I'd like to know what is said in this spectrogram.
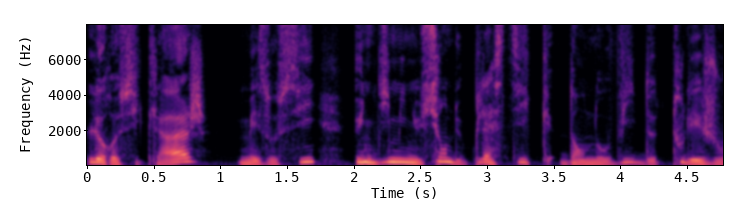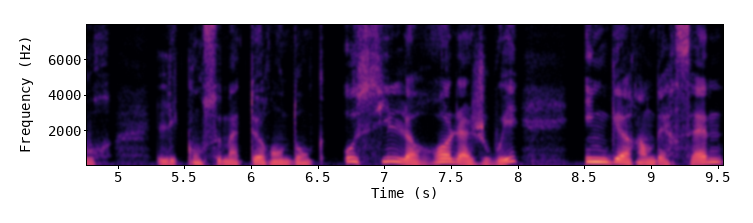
Le recyclage, mais aussi une diminution du plastique dans nos vies de tous les jours. Les consommateurs ont donc aussi leur rôle à jouer. Inger Andersen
